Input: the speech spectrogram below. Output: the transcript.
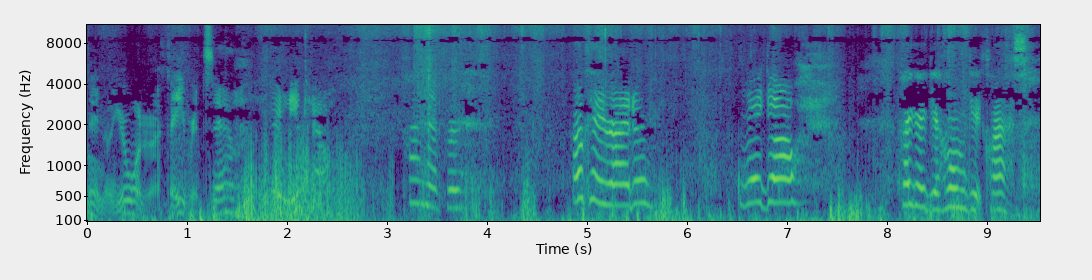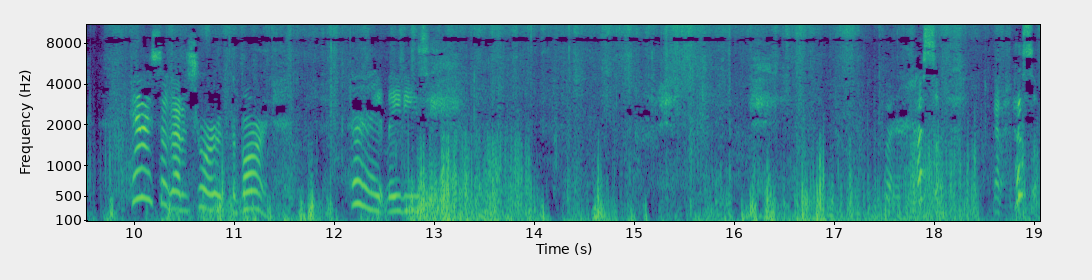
I know you're one of my favorites now. You're a new cow. Hi, heifer. Okay, Ryder. There you go. I gotta get home and get class. And I still got a chore with the barn. All right, ladies. Better hustle. Gotta hustle.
